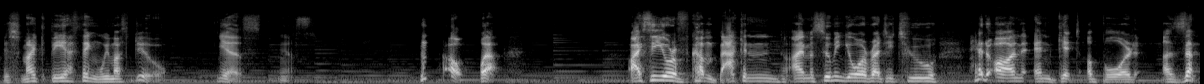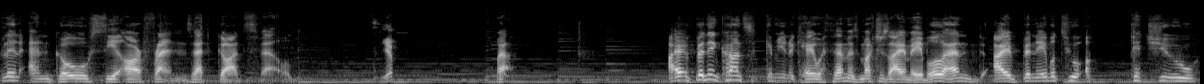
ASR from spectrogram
This might be a thing we must do. Yes, yes. Oh, well. I see you have come back, and I'm assuming you're ready to head on and get aboard a Zeppelin and go see our friends at Godsfeld. Yep. Well, I have been in constant communique with them as much as I am able, and I've been able to uh, get you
